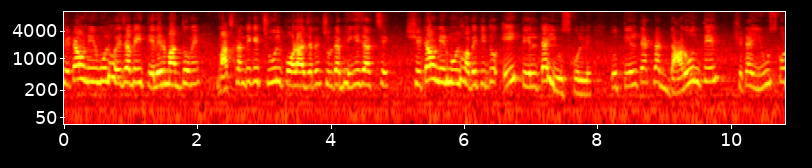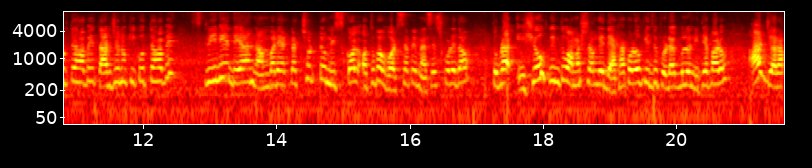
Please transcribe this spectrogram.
সেটাও নির্মূল হয়ে যাবে এই তেলের মাধ্যমে। মাঝখান থেকে চুল পড়া, যাতে চুলটা ভেঙে যাচ্ছে, সেটাও নির্মূল হবে। কিন্তু এই তেলটা ইউজ করলে। তো তেলটা একটা দারুণ তেল, সেটা ইউজ করতে হবে। তার জন্য কি করতে হবে? স্ক্রিনে দেয়া নাম্বারে একটা ছোট্ট মিস কল অথবা হোয়াটসঅ্যাপে মেসেজ করে দাও। তোমরা এসেও কিন্তু আমার সঙ্গে দেখা করেও কিন্তু প্রোডাক্টগুলো নিতে পারো। আর যারা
